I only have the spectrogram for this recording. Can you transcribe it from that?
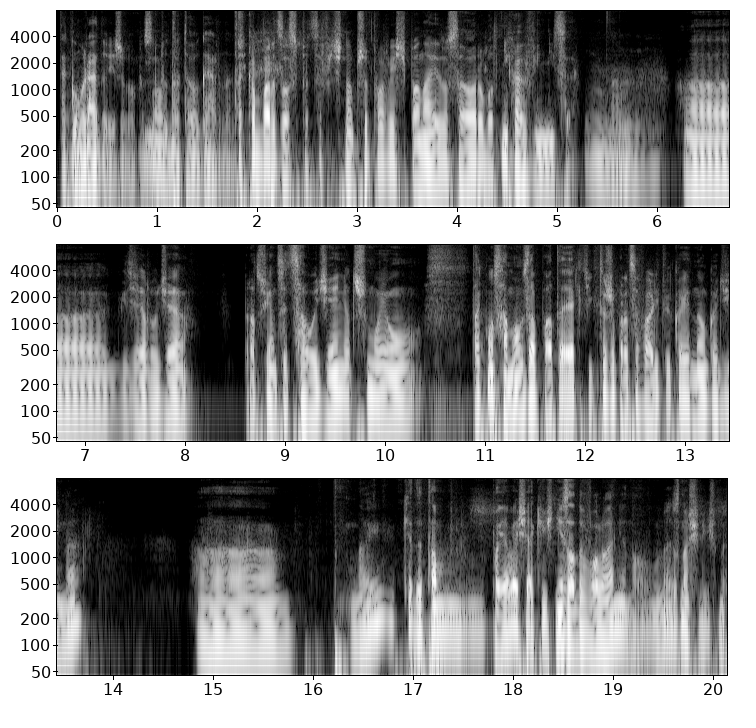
taką radość, że po prostu No, trudno to ogarnąć. Taka bardzo specyficzna przypowieść Pana Jezusa o robotnikach w winnicy, No. e, gdzie ludzie pracujący cały dzień otrzymują taką samą zapłatę, jak ci, którzy pracowali tylko jedną godzinę. E, No i kiedy tam pojawia się jakieś niezadowolenie, no my znosiliśmy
